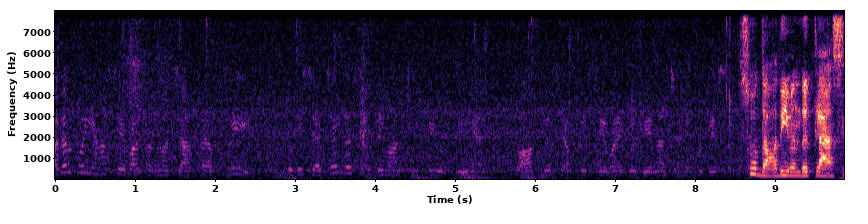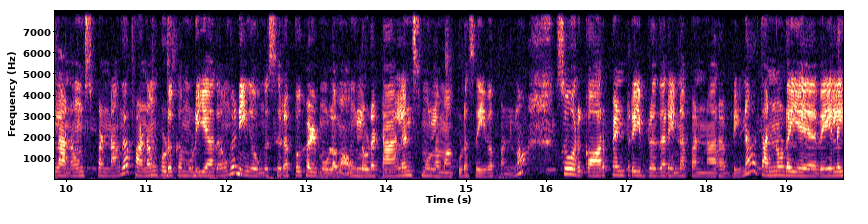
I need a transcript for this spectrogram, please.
अगर कोई यहाँ सेवा करना चाहता है फ्री क्योंकि सैटरडे संडे वहाँ छुट्टी ஸோ தாதி வந்து கிளாஸில் அனௌன்ஸ் பண்ணாங்க. பணம் கொடுக்க முடியாதவங்க நீங்கள் உங்கள் சிறப்புகள் மூலமாக உங்களோட டேலண்ட்ஸ் மூலமாக கூட சேவை பண்ணலாம். ஸோ ஒரு கார்பென்ட்ரி பிரதர் என்ன பண்ணார் அப்படின்னா தன்னுடைய வேலை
